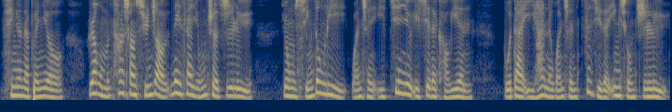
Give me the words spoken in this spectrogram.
亲爱的朋友，让我们踏上寻找内在勇者之旅，用行动力完成一件又一件的考验，不带遗憾的完成自己的英雄之旅。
